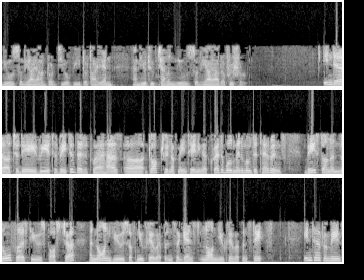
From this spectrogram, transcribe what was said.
newsonair.gov.in and YouTube channel News on AIR Official. India today reiterated that it has a doctrine of maintaining a credible minimum deterrence based on a no first use posture and non-use of nuclear weapons against non-nuclear weapon states. India remains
